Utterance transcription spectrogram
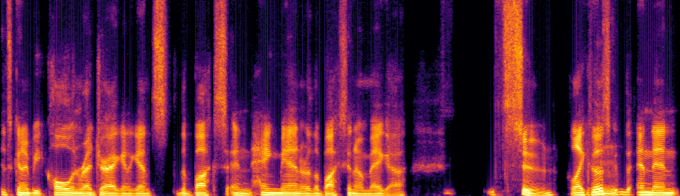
it's going to be Cole and Red Dragon against the Bucks and Hangman or the Bucks and Omega soon. Like those, and then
